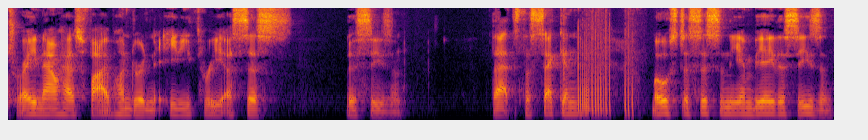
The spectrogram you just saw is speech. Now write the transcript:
Trae now has 583 assists this season. That's the second most assists in the NBA this season.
